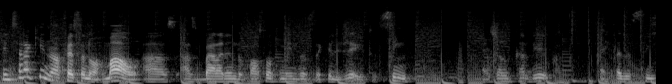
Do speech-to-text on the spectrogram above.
Gente, será que numa festa normal as, as bailarinas do Faustão também dançam daquele jeito? Sim. Aí joga o cabelo, aí faz assim.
